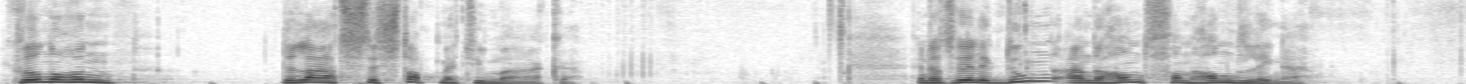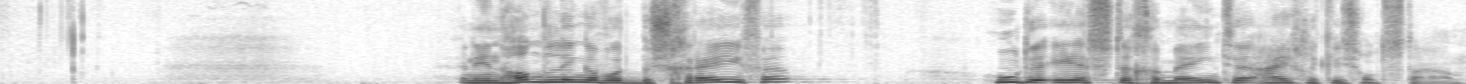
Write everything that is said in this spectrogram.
Ik wil nog een, de laatste stap met u maken. En dat wil ik doen aan de hand van handelingen. En in handelingen wordt beschreven hoe de eerste gemeente eigenlijk is ontstaan.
